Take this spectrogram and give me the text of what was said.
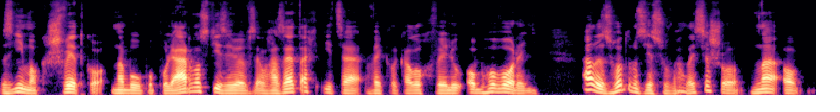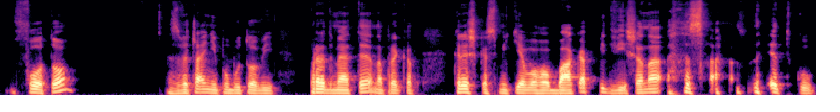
Знімок швидко набув популярності, з'явився в газетах, і це викликало хвилю обговорень. Але згодом з'ясувалося, що на фото звичайні побутові предмети, наприклад, кришка сміттєвого бака, підвішена за нитку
